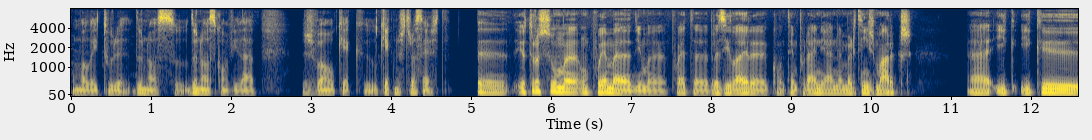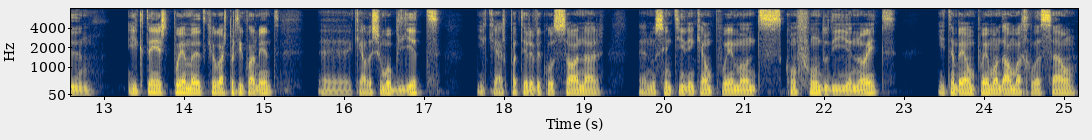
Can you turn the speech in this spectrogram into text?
uma leitura do nosso, do nosso convidado. João, o que é que, o que, é que nos trouxeste? Uh, eu trouxe uma, um poema de uma poeta brasileira contemporânea, Ana Martins Marques, uh, e, e, que, e que tem este poema de que eu gosto particularmente, uh, que ela chamou Bilhete, e que acho que pode ter a ver com o sonar, uh, no sentido em que é um poema onde se confunde o dia e a noite, e também é um poema onde há uma relação,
